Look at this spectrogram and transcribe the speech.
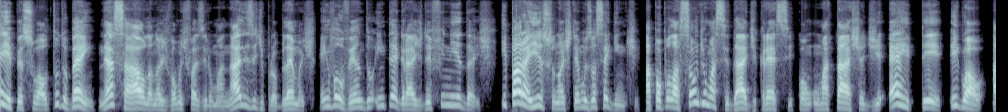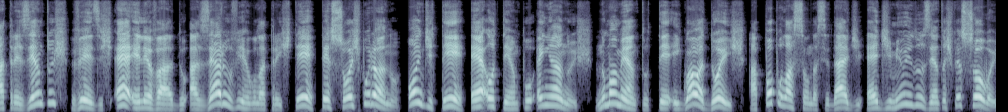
aí, pessoal, tudo bem? Nessa aula, nós vamos fazer uma análise de problemas envolvendo integrais definidas. E, para isso, nós temos o seguinte. A população de uma cidade cresce com uma taxa de RT igual a 300 vezes e elevado a 0,3t pessoas por ano, onde t é o tempo em anos. No momento t igual a 2, a população da cidade é de 1.200 pessoas.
